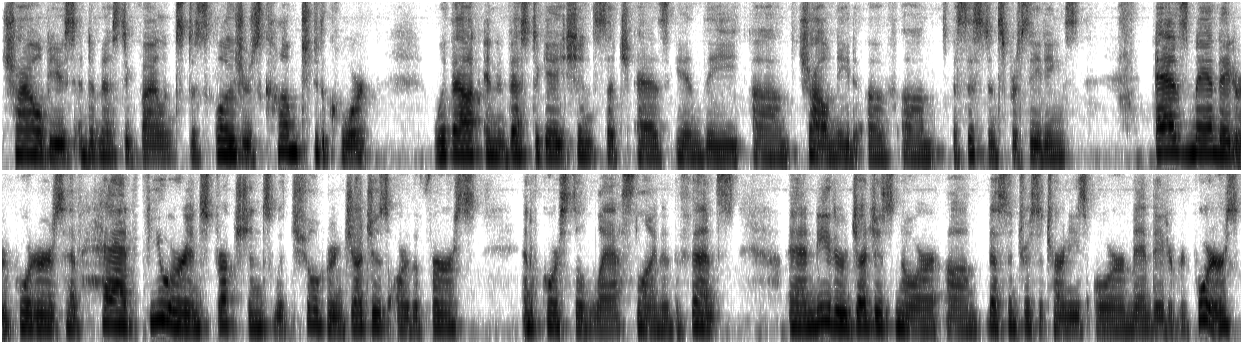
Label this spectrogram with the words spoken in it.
child abuse and domestic violence disclosures come to the court without an investigation, such as in the um, child need of um, assistance proceedings. As mandated reporters have had fewer instructions with children, judges are the first and, of course, the last line of defense. And neither judges nor um, best interest attorneys or mandated reporters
